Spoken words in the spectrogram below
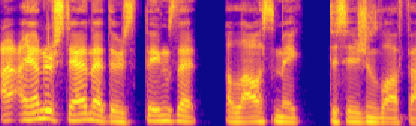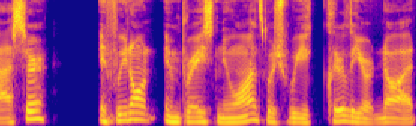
I, I understand that there's things that allow us to make decisions a lot faster. If we don't embrace nuance, which we clearly are not,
